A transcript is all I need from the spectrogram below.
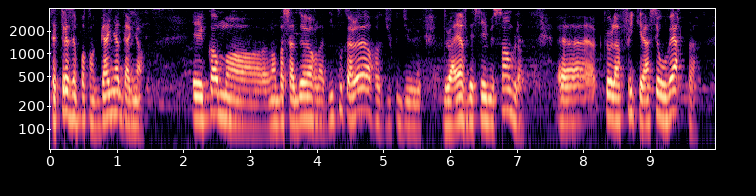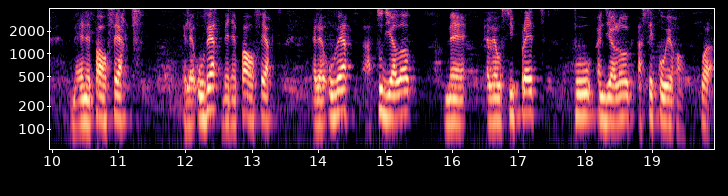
C'est très important, gagnant-gagnant. Et comme euh, l'ambassadeur l'a dit tout à l'heure, du, de la RDC, il me semble, euh, que l'Afrique est assez ouverte, mais elle n'est pas offerte. Elle est ouverte, mais elle n'est pas offerte. Elle est ouverte à tout dialogue, mais elle est aussi prête pour un dialogue assez cohérent. Voilà.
